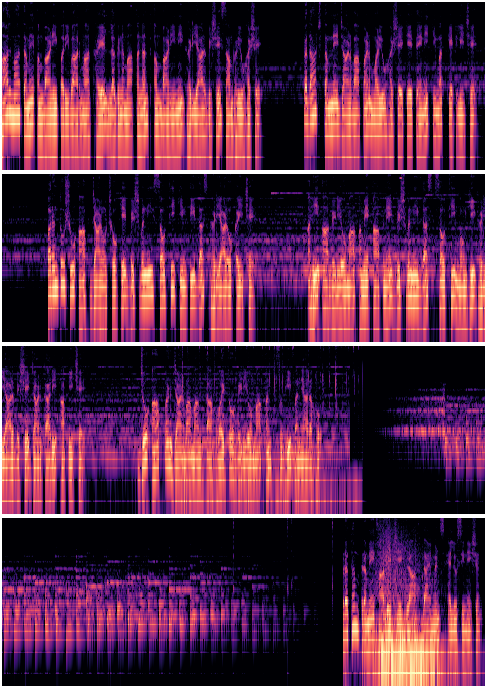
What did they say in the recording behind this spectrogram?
હાલમાં તમે અંબાણી પરિવારમાં થયેલ લગ્નમાં અનંત અંબાણીની ઘડિયાળ વિશે સાંભળ્યું હશે. કદાચ તમને જાણવા પણ મળ્યું હશે કે તેની કિંમત કેટલી છે. પરંતુ શું આપ જાણો છો કે વિશ્વની સૌથી કિંમતી દસ ઘડિયાળો કઈ છે? અહીં આ વિડીયોમાં અમે આપને વિશ્વની દસ સૌથી મોંઘી ઘડિયાળ વિશે જાણકારી આપી છે. જો આપ પણ જાણવા માંગતા હોય તો વિડીયોમાં અંત સુધી બન્યા રહો. પ્રથમ ક્રમે આવે છે ગ્રાફ ડાયમંડ્સ હેલ્યુસિનેશન.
